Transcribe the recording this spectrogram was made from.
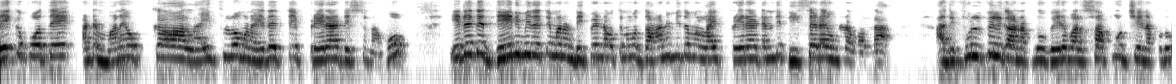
లేకపోతే అంటే మన యొక్క లైఫ్లో మనం ఏదైతే ప్రేరాట్ ఇస్తున్నామో ఏదైతే దేని మీద అయితే మనం డిపెండ్ అవుతున్నామో దాని మీద మన లైఫ్ ప్రేరాట్ అనేది డిసైడ్ అయి ఉండడం వల్ల అది ఫుల్ఫిల్ కానప్పుడు వేరే వాళ్ళు సపోర్ట్ చేయనప్పుడు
